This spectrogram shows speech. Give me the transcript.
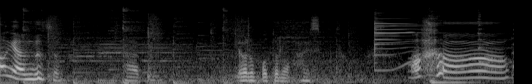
뚜껑이 안 닫혀. 자, 열어보도록 하겠습니다. 아하.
